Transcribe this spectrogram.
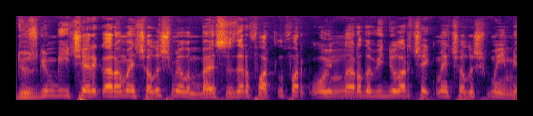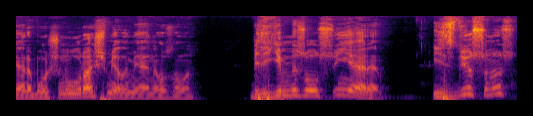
düzgün bir içerik aramaya çalışmayalım. Ben sizlere farklı farklı oyunlarda videolar çekmeye çalışmayayım yani boşuna uğraşmayalım yani o zaman. Bilgimiz olsun yani. İzliyorsunuz,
